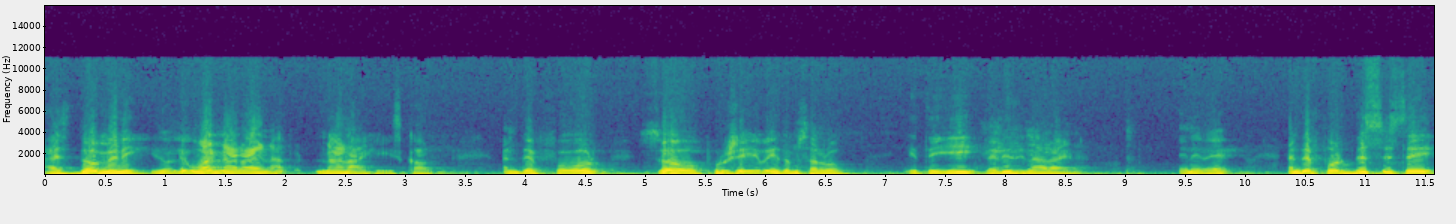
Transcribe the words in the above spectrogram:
As though many, is only one Narayana, but Nana he is called. And therefore, so Purushayeva idam sarvam iti, that is Narayana. Anyway, and therefore this is a,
